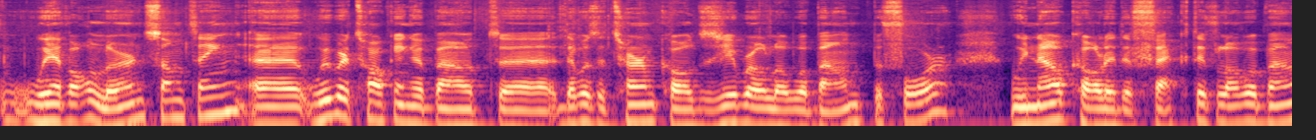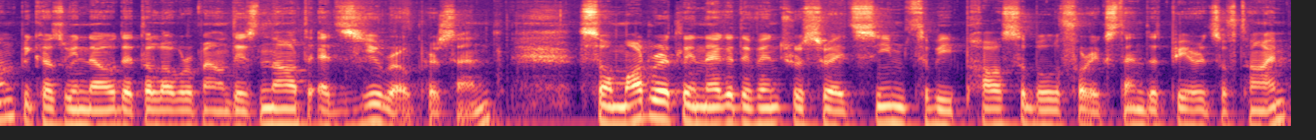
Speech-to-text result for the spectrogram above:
we have all learned something. Uh, we were talking about, uh, there was a term called zero lower bound before. We now call it effective lower bound because we know that the lower bound is not at 0%. So moderately negative interest rates seem to be possible for extended periods of time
